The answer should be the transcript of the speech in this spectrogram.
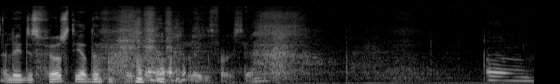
Ladies first, я думаю. Ladies first, yeah. Um,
